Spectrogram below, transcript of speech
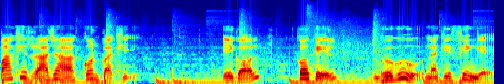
পাখির রাজা কোন পাখি? ঈগল, কোকিল, ঘুঘু নাকি ফিঙ্গে?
